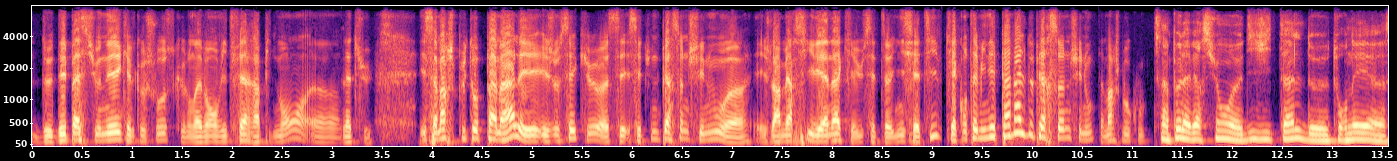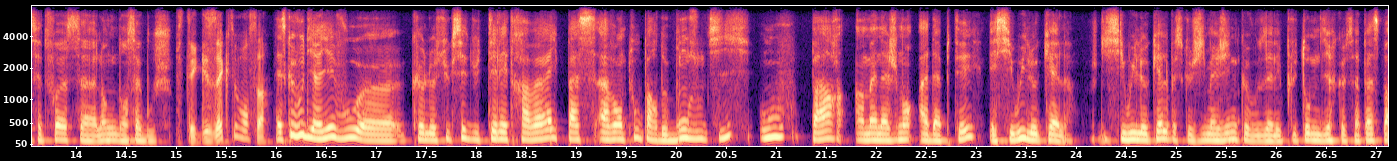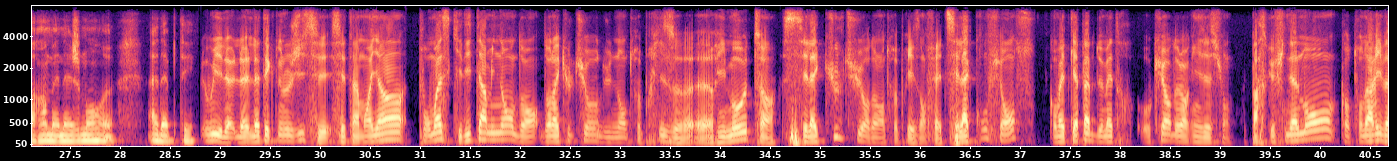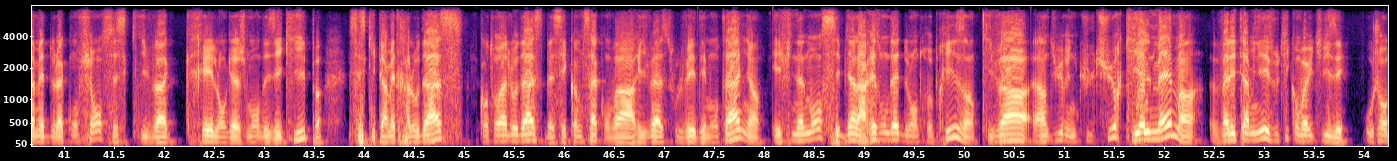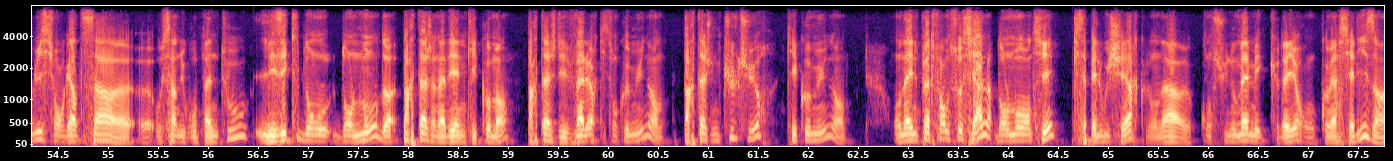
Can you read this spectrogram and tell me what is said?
de dépassionner quelque chose que l'on avait envie de faire rapidement euh, là-dessus. Et ça marche plutôt pas mal, et, je sais que euh, c'est une personne chez nous, euh, et je la remercie, Ileana, qui a eu cette initiative, qui a contaminé pas mal de personnes chez nous. Ça marche beaucoup. C'est un peu la version digitale de tourner cette fois sa langue dans sa bouche. C'est exactement ça. Est-ce que vous diriez, vous, que le succès du télétravail passe avant tout par de bons outils ou par un management adapté? Et si oui, lequel? Je dis si oui, lequel Parce que j'imagine que vous allez plutôt me dire que ça passe par un management euh, adapté. Oui, la, technologie, c'est un moyen. Pour moi, ce qui est déterminant dans, la culture d'une entreprise euh, remote, c'est la culture de l'entreprise, en fait. C'est la confiance qu'on va être capable de mettre au cœur de l'organisation. Parce que finalement, quand on arrive à mettre de la confiance, c'est ce qui va créer l'engagement des équipes, c'est ce qui permettra l'audace. Quand on a de l'audace, ben c'est comme ça qu'on va arriver à soulever des montagnes. Et finalement, c'est bien la raison d'être de l'entreprise qui va induire une culture qui elle-même va déterminer les outils qu'on va utiliser. Aujourd'hui, si on regarde ça euh, au sein du groupe Antou, les équipes dans, dans le monde partagent un ADN qui est commun, partagent des valeurs qui sont communes, partagent une culture qui est commune, on a une plateforme sociale dans le monde entier qui s'appelle WeShare, que l'on a euh, conçu nous-mêmes et que d'ailleurs on commercialise,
